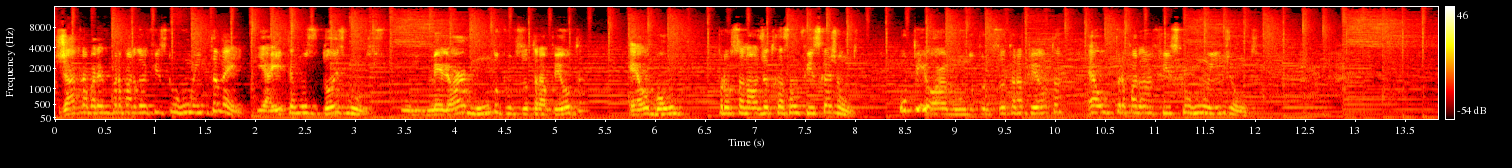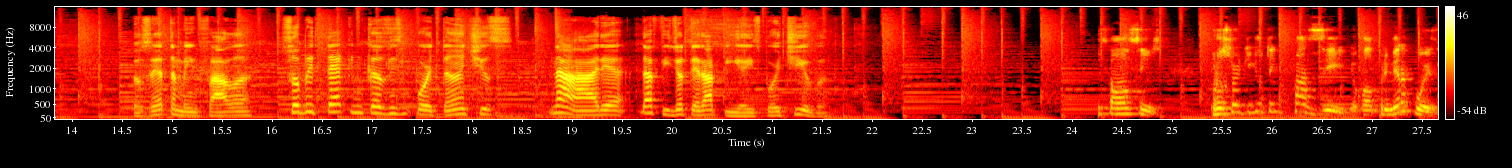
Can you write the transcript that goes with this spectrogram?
já trabalhei com preparador físico ruim também. E aí temos dois mundos. O melhor mundo para o fisioterapeuta é o bom profissional de educação física junto. O pior mundo para o fisioterapeuta é o preparador físico ruim junto. José também fala sobre técnicas importantes na área da fisioterapia esportiva. Eles falam assim, Professor, o que eu tenho que fazer? Eu falo, primeira coisa,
